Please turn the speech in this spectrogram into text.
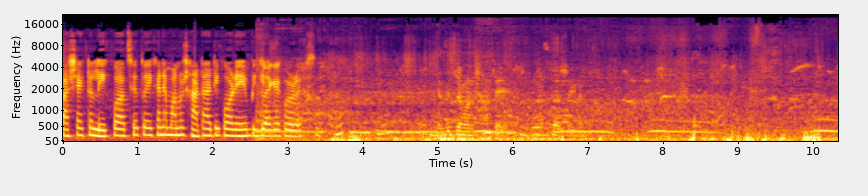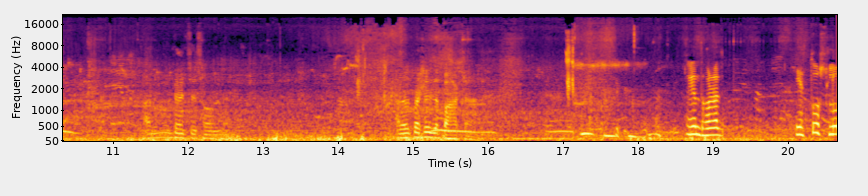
পাশে একটা লেকও আছে তো এখানে মানুষ হাঁটাহাঁটি করে জায়গা করে রাখছে। মানুষ হাঁটে হাঁটতে আসে এখানে। আর ওটা হচ্ছে সব। আর ওর পাশে যে পাহাড়টা। ধরা এত স্লো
